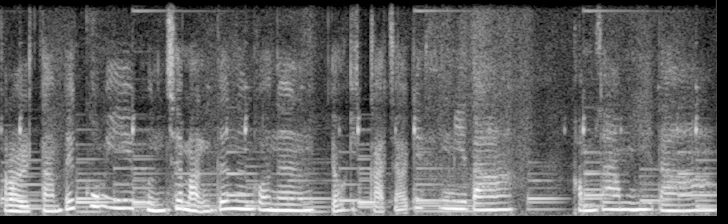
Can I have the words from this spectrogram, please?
그럼 일단 빼꼼히 본체 만드는 거는 여기까지 하겠습니다. 감사합니다.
